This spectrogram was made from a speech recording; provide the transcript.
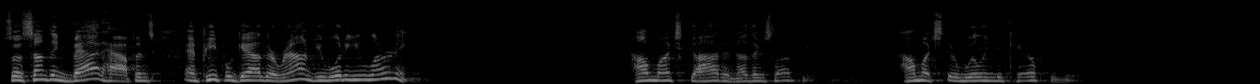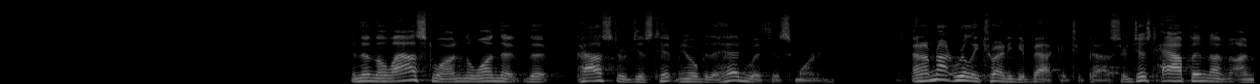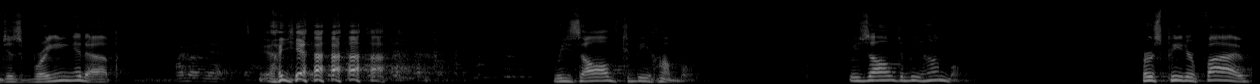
So if something bad happens and people gather around you, what are you learning? How much God and others love you, how much they're willing to care for you. And then the last one, the one that, that Pastor just hit me over the head with this morning. And I'm not really trying to get back at you, Pastor. It just happened. I'm, I'm just bringing it up. I'm up next, yeah. Resolve to be humble. Resolve to be humble. 1 Peter 5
